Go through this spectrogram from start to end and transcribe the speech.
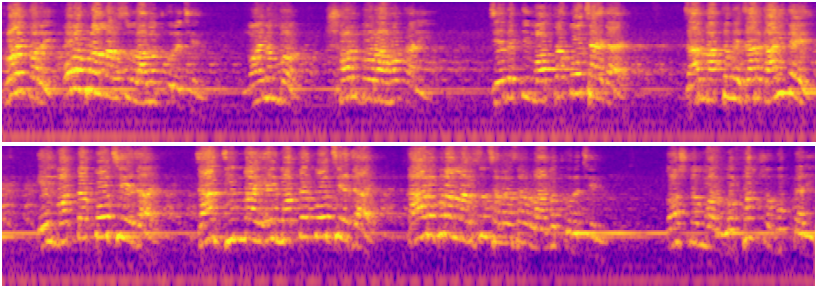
ক্রয় করে ওর করেছেন। নয় নম্বর, সরবরাহকারী। যে ব্যক্তি মদটা পৌঁছায় দেয়, যার মাধ্যমে যার গাড়িতে এই মদটা পৌঁছিয়ে যায়, যার জিম্মায় এই মদটা পৌঁছিয়ে যায়, তার উপর আল্লাহ রসুল সাল্লাহ লানত করেছেন। দশ নম্বর, লভ্যাংশ ভোগকারী।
